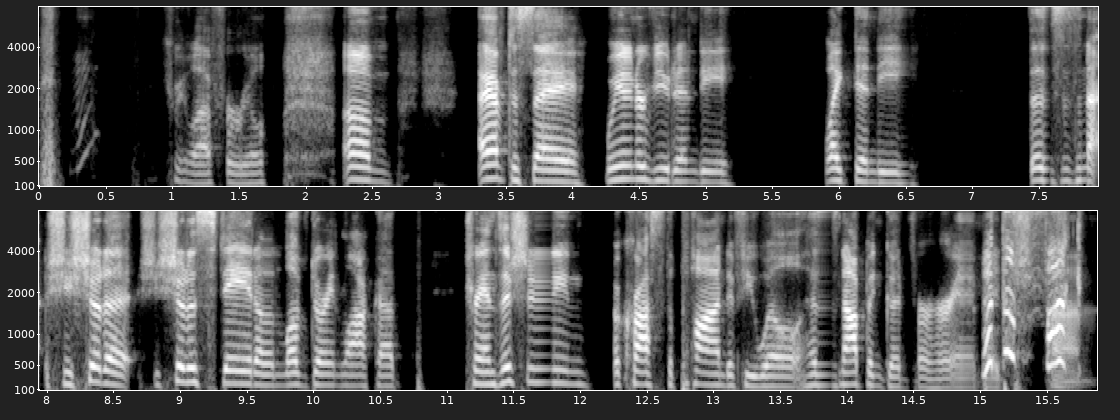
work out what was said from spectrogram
Make me laugh for real. Um, I have to say, we interviewed Indy, liked Indy. This is not. She should have. She should have stayed on Love During Lockup. Transitioning across the pond, if you will, has not been good for her. Image. What the fuck Um,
